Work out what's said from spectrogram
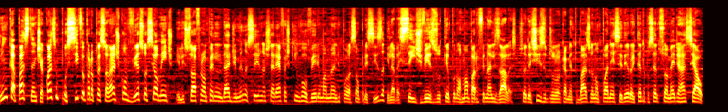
Incapacitante, é quase impossível para o personagem conviver socialmente. Ele sofre uma penalidade de menos 6 nas tarefas que envolverem uma manipulação precisa e leva 6 vezes o tempo normal para finalizá-las. Sua DX e deslocamento básico não podem exceder 80% de sua média racial,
